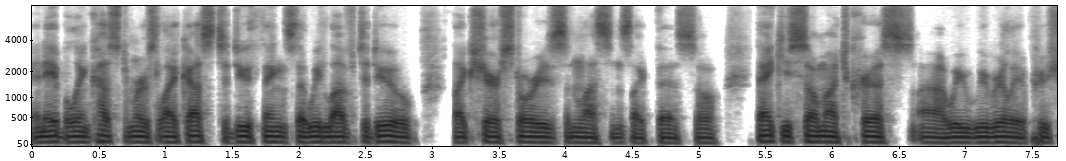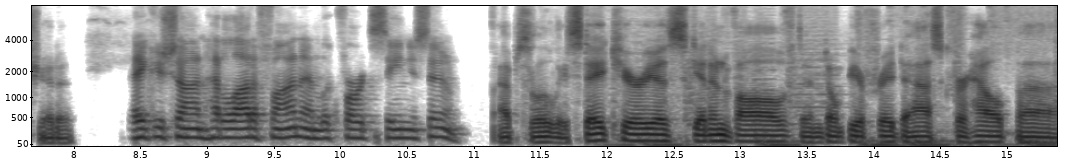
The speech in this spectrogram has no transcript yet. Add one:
enabling customers like us to do things that we love to do, like share stories and lessons like this. So thank you so much, Chris. Uh, we we really appreciate it. Thank you, Sean. Had a lot of fun and look forward to seeing you soon. Absolutely. Stay curious, get involved, and don't be afraid to ask for help. Uh,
